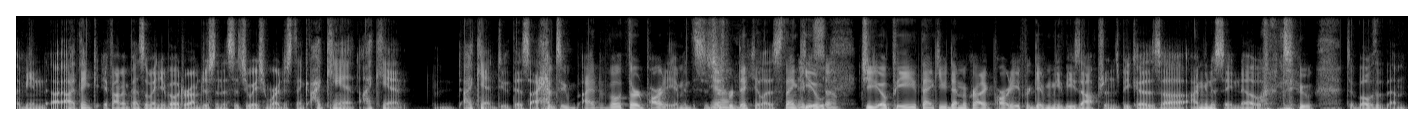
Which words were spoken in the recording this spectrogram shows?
I mean, I think if I'm a Pennsylvania voter, I'm just in the situation where I just think I can't, I can't I can't do this. I have to I have to vote third party. I mean, this is yeah, just ridiculous. Thank you, so. GOP. Thank you, Democratic Party, for giving me these options because uh, I'm going to say no to to both of them.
